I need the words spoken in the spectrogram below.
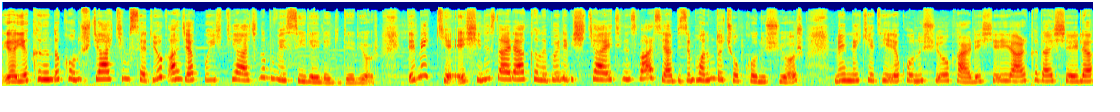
Yakınında konuşacağı kimse de yok ancak bu ihtiyacını bu vesileyle gideriyor. Demek ki eşinizle alakalı böyle bir şikayetiniz varsa ya bizim hanım da çok konuşuyor. Memleketiyle konuşuyor, kardeşleriyle, arkadaşlarıyla.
